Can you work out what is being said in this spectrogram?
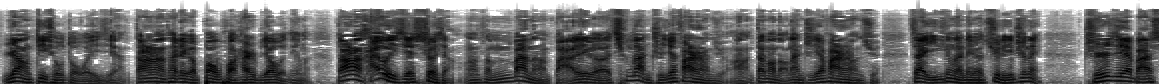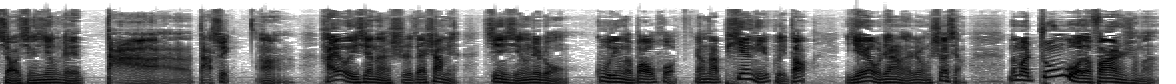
让地球躲过一劫。当然了，它这个爆破还是比较稳定的。当然了，还有一些设想啊，怎么办呢？把这个氢弹直接发射上去啊，弹道导弹直接发射上去，在一定的这个距离之内，直接把小行星给打打碎啊。还有一些呢，是在上面进行这种固定的爆破，让它偏离轨道，也有这样的这种设想。那么中国的方案是什么？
